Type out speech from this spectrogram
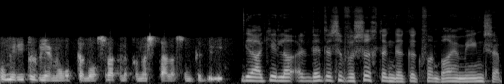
om hierdie probleme op te los wat hulle veronderstel is om te doen. Ja, ek, dit is 'n versigtiging dink ek van baie mense.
